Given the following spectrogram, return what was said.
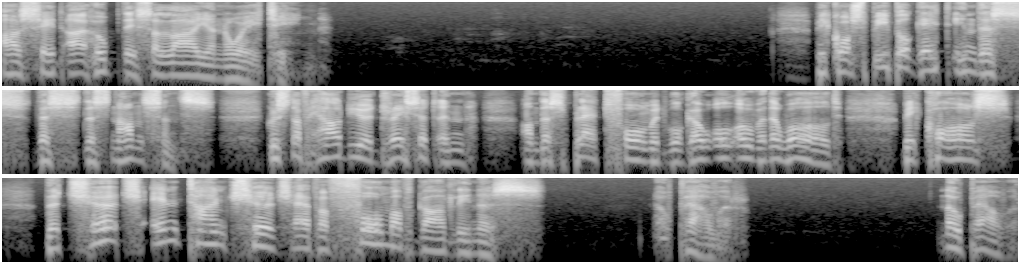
I said, I hope there's a lion waiting. Because people get in this this this nonsense. Gustav, how do you address it and on this platform? It will go all over the world because the church end time church have a form of godliness. No power. No power.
